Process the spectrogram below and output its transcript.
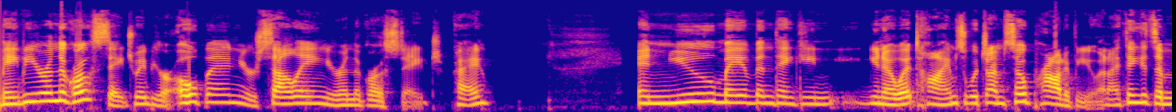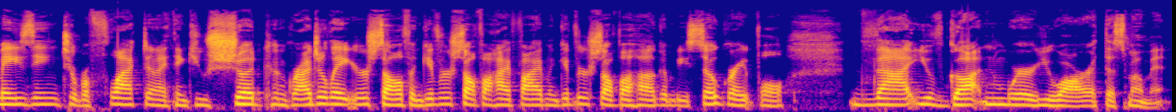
Maybe you're in the growth stage. Maybe you're open, you're selling, you're in the growth stage. Okay. And you may have been thinking, you know, at times, which I'm so proud of you. And I think it's amazing to reflect. And I think you should congratulate yourself and give yourself a high five and give yourself a hug and be so grateful that you've gotten where you are at this moment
